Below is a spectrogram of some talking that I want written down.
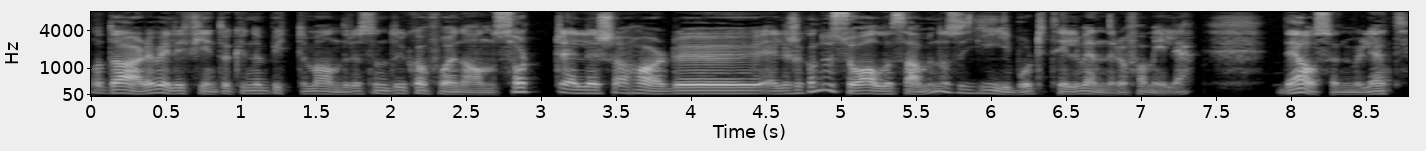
Og da er det veldig fint å kunne bytte med andre, sånn at du kan få en annen sort, eller så, har du, eller så kan du så alle sammen, og så gi bort til venner og familie. Det er også en mulighet.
